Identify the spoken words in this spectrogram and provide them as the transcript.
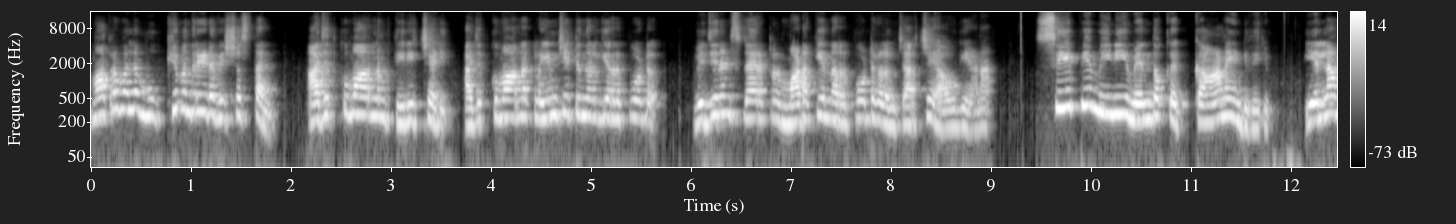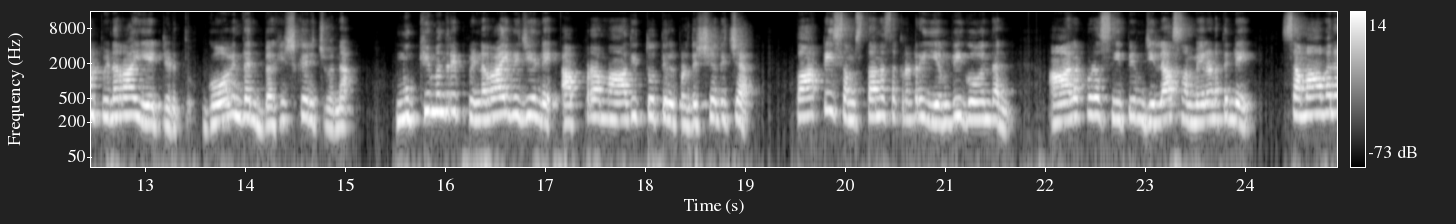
മാത്രമല്ല മുഖ്യമന്ത്രിയുടെ വിശ്വസ്തൻ അജിത് കുമാറിനും തിരിച്ചടി. അജിത് കുമാറിന് ക്ലീൻ ചിറ്റ് നൽകിയ റിപ്പോർട്ട് വിജിലൻസ് ഡയറക്ടർ മടക്കിയെന്ന റിപ്പോർട്ടുകളും ചർച്ചയാവുകയാണ്. സി പി എം ഇനിയും എന്തൊക്കെ കാണേണ്ടി വരും? എല്ലാം പിണറായി ഏറ്റെടുത്തു. ഗോവിന്ദൻ ബഹിഷ്കരിച്ചുവെന്ന് മുഖ്യമന്ത്രി പിണറായി വിജയന്റെ അപ്രമാദിത്വത്തിൽ പ്രതിഷേധിച്ച് പാർട്ടി സംസ്ഥാന secretary M V Govindan Alappuzha C P M ജില്ലാ സമ്മേളനത്തിന്റെ സമാപന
